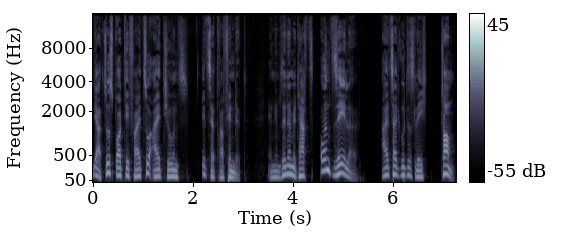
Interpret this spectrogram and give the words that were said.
ja, zu Spotify, zu iTunes etc. findet. In dem Sinne mit Herz und Seele. Allzeit gutes Licht. Tom.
